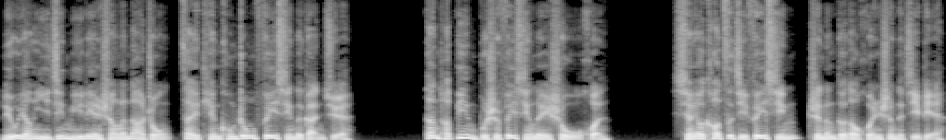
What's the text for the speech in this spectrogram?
刘洋已经迷恋上了那种在天空中飞行的感觉。但他并不是飞行类兽武魂，想要靠自己飞行，只能得到魂圣的级别。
